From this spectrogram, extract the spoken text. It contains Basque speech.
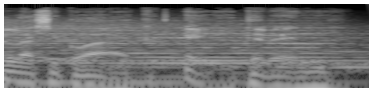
Klasikoak eiteben.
